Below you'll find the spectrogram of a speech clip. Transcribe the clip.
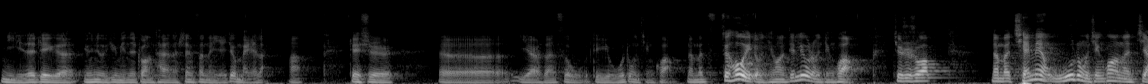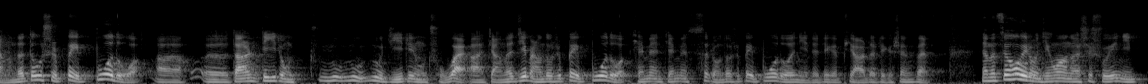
你的这个永久居民的状态呢，身份呢也就没了啊。这是呃一二三四五第五种情况。那么最后一种情况，第六种情况就是说，那么前面五种情况呢讲的都是被剥夺啊，呃，当然第一种入入入籍这种除外啊，讲的基本上都是被剥夺。前面前面四种都是被剥夺你的这个 PR 的这个身份。那么最后一种情况呢，是属于你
